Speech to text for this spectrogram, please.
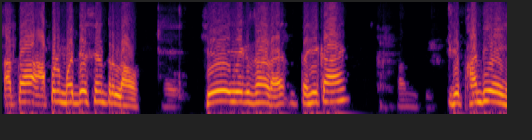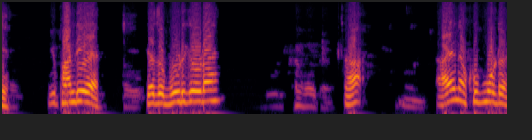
आता आपण मध्य सेंटरला आहोत हो. हे एक झाड आहे तर हे काय? हे फांदी आहे हे. ही फांदी आहे हो. याचं बुड केवढा आहे आहे ना खूप मोठं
